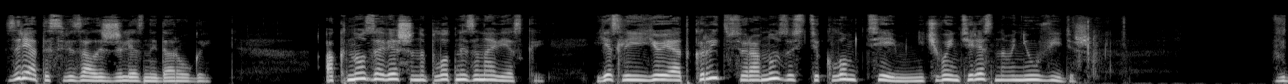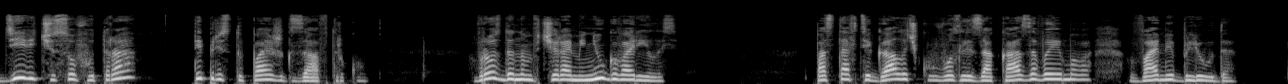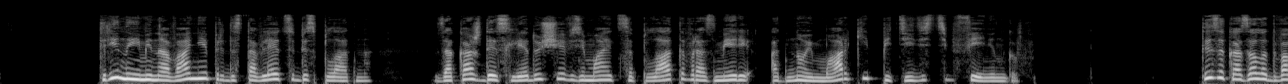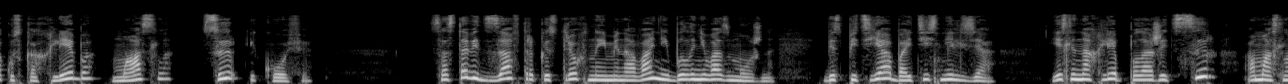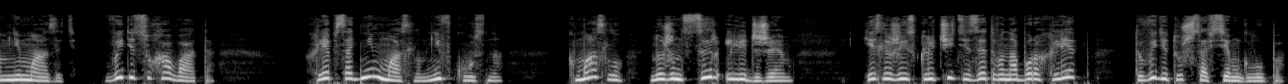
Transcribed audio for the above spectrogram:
Зря ты связалась с железной дорогой. Окно завешено плотной занавеской — если ее и открыть, все равно за стеклом темь, ничего интересного не увидишь. В девять часов утра ты приступаешь к завтраку. В розданном вчера меню говорилось «Поставьте галочку возле заказываемого вами блюда». Три наименования предоставляются бесплатно. За каждое следующее взимается плата в размере одной марки 50 фенингов. Ты заказала два куска хлеба, масло, сыр и кофе. Составить завтрак из трех наименований было невозможно. Без питья обойтись нельзя. Если на хлеб положить сыр, а маслом не мазать, выйдет суховато. Хлеб с одним маслом невкусно. К маслу нужен сыр или джем — если же исключить из этого набора хлеб, то выйдет уж совсем глупо.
